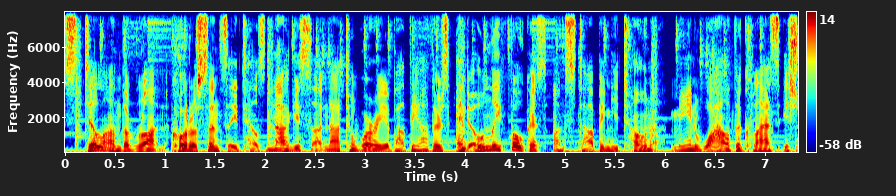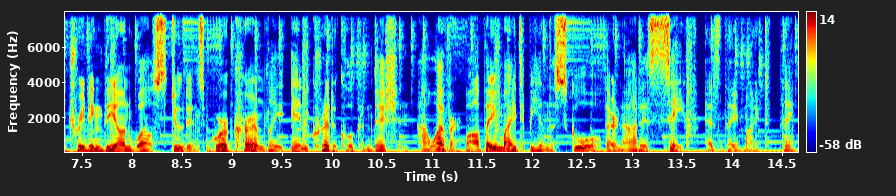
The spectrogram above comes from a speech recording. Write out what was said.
Still on the run, Koro-sensei tells Nagisa not to worry about the others and only focus on stopping Itona. Meanwhile, the class is treating the unwell students who are currently in critical condition. However, while they might be in the school, they're not as safe as they might think.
